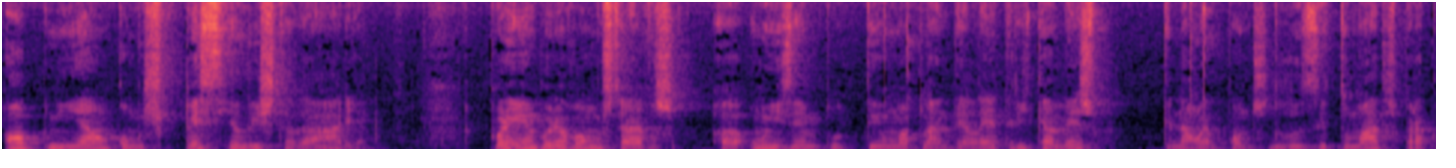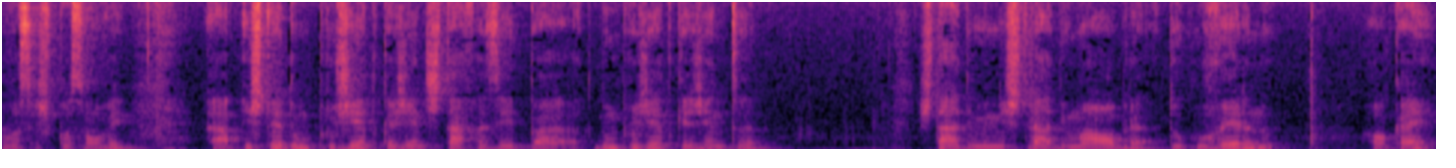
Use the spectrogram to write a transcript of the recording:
opinião como especialista da área. Porém, agora vou mostrar-vos uh, um exemplo de uma planta elétrica mesmo, que não é pontos de luz e tomadas, para que vocês possam ver. Uh, isto é de um projeto que a gente está a fazer, uh, de um projeto que a gente está a administrar de uma obra do governo, ok?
